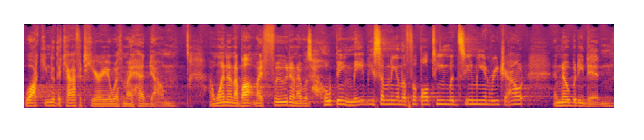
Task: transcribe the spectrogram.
walking to the cafeteria with my head down. I went and I bought my food, and I was hoping maybe somebody on the football team would see me and reach out, and nobody did.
